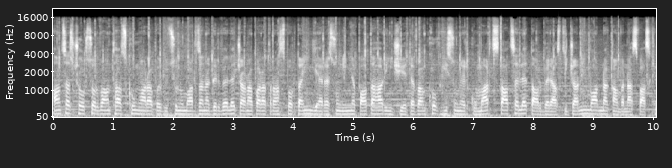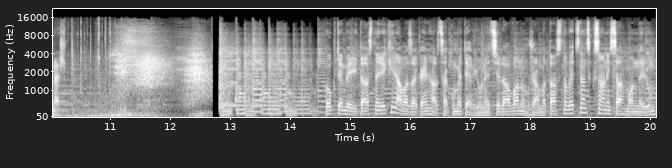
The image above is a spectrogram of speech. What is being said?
Անցած 4 օրվա ընթացքում հարաբերությունում արձանագրվել է ճանապարհատրանսպորտային 39 պատահար, ինչի հետևանքով 52 մարդ ստացել է տարբեր աստիճանի մարմնական վնասվածքներ։ Հոկտեմբերի 13-ին ավազակային հարցակում է տեղի ունեցել Ավանում ժամը 16:20-ի սահմաններում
